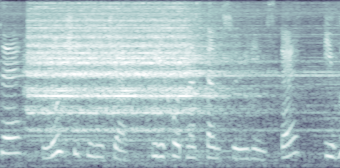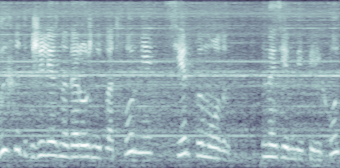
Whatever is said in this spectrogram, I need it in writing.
Станция Площадь Ильича. Переход на станцию Римская и выход к железнодорожной платформе Серп и Молот. Наземный переход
